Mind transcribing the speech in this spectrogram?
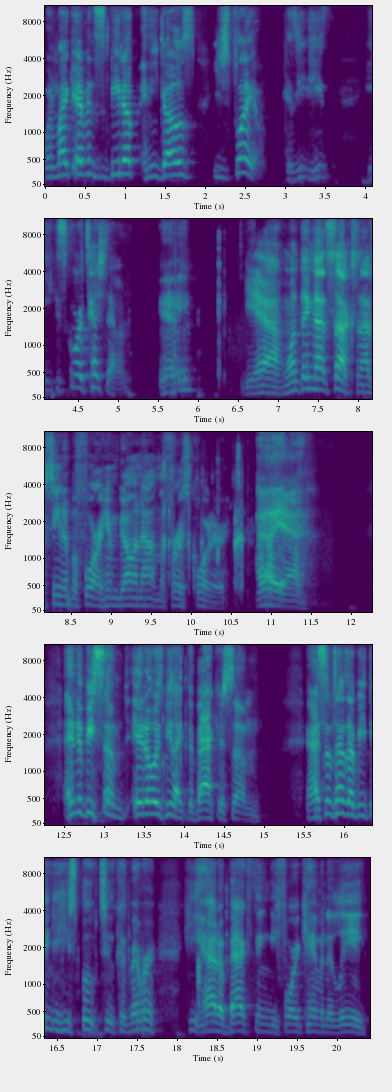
When Mike Evans is beat up and he goes, you just play him because he he he can score a touchdown. You know what I mean? Yeah, one thing that sucks, and I've seen it before, him going out in the first quarter. Oh yeah, and it'd be some. It'd always be like the back or something. And I, sometimes I'd be thinking he's spooked too, because remember he had a back thing before he came in the league,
